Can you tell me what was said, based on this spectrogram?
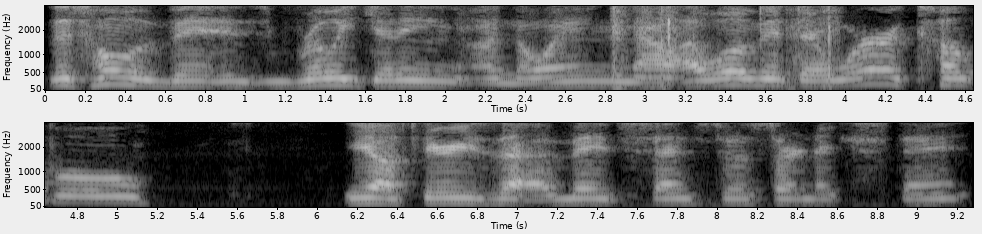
this whole bit is really getting annoying. Now, I will admit there were a couple you know, theories that made sense to a certain extent.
